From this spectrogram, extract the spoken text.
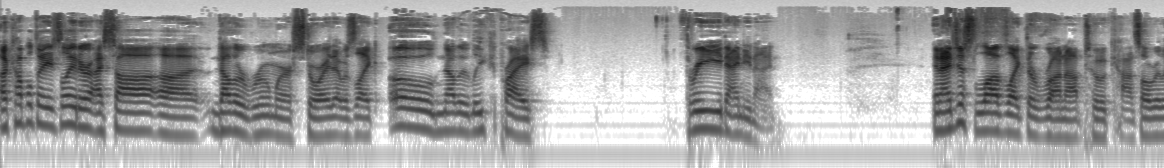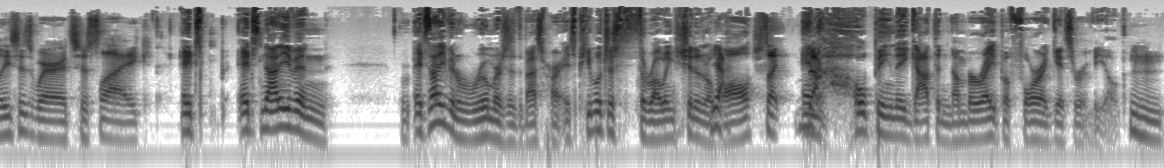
A couple days later, I saw uh, another rumor story that was like, "Oh, another leaked price, three ninety nine. And I just love like the run up to console releases where it's just like, It's it's not even it's not even rumors is the best part. It's people just throwing shit at a yeah, wall just like, and "Nah." hoping they got the number right before it gets revealed. Mhm.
